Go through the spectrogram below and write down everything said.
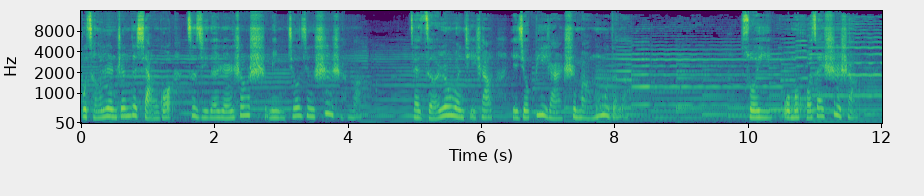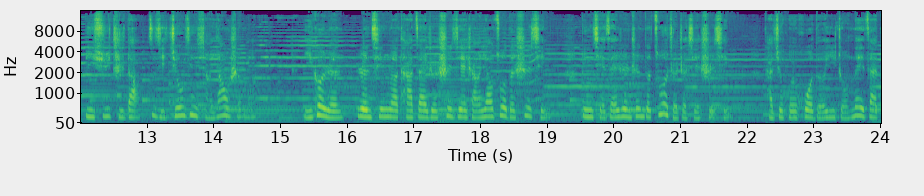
不曾认真地想过自己的人生使命究竟是什么，在责任问题上也就必然是盲目的了。所以，我们活在世上，必须知道自己究竟想要什么。一个人认清了他在这世界上要做的事情，并且在认真地做着这些事情，他就会获得一种内在的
